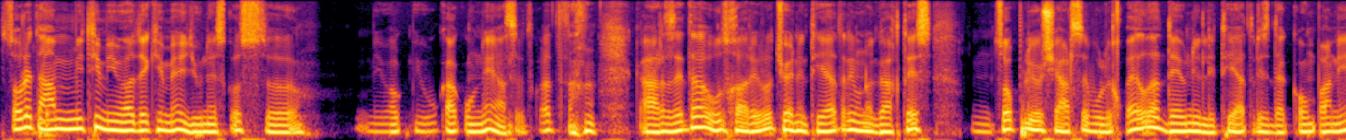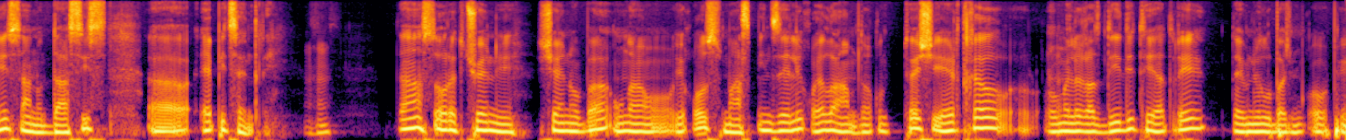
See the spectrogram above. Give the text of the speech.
სწორედ ამითი მივადექი მე იუნესკოს მიუკაკუნე, ასე ვთქვათ, კარზე და უცხარი რომ ჩვენი თეატრი უნდა გახდეს სოფლიოში არსებული ყველა დევნილი თეატრის და კომპანიის, ანუ დასის ეპიცენტრი. და სწორედ ჩვენი შენობა უნდა იყოს მასპინძელი ყველა ამ თვეში ერთხელ რომელიღაც დიდი თეატრი დევნილობაში მყოფი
